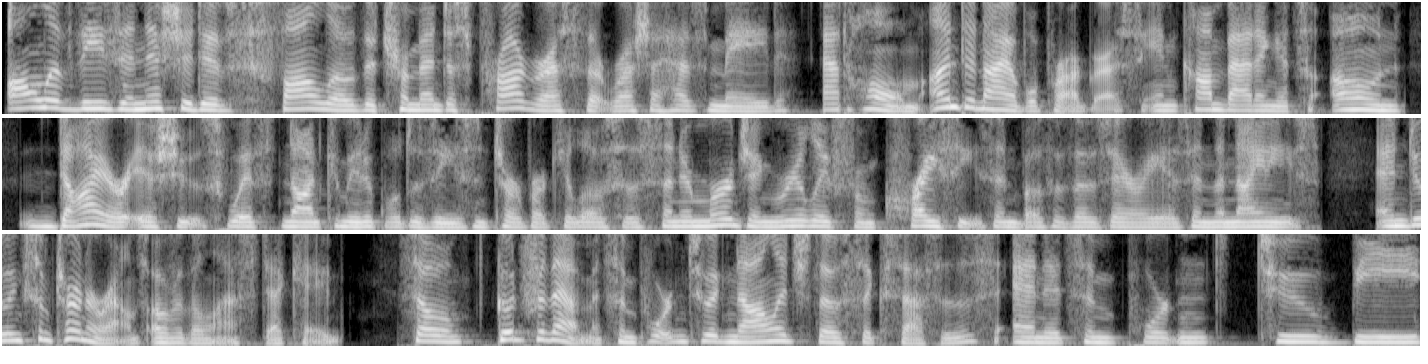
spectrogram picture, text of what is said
All of these initiatives follow the tremendous progress that Russia has made at home, undeniable progress in combating its own dire issues with non communicable disease and tuberculosis, and emerging really from crises in both of those areas in the 90s and doing some turnarounds over the last decade. So good for them. It's important to acknowledge those successes, and it's important to be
